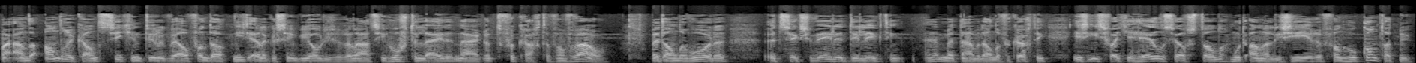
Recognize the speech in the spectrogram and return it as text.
Maar aan de andere kant zit je natuurlijk wel van dat niet elke symbiotische relatie hoeft te leiden naar het verkrachten van vrouwen. Met andere woorden, het seksuele delict, met name dan de verkrachting, is iets wat je heel zelfstandig moet analyseren van hoe komt dat nu?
